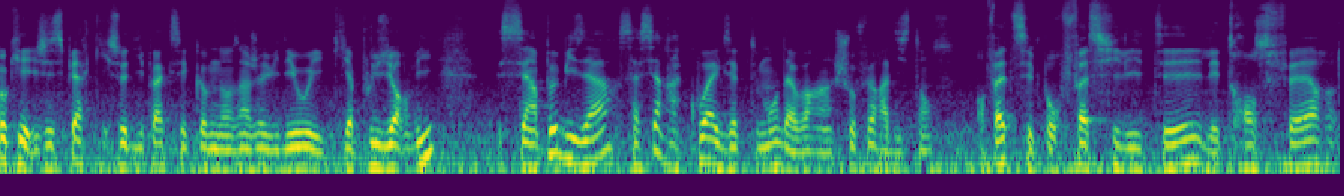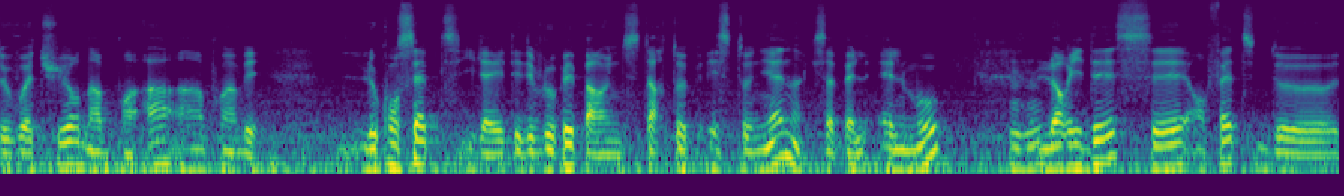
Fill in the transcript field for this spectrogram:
Ok, j'espère qu'il se dit pas que c'est comme dans un jeu vidéo et qu'il y a plusieurs vies. C'est un peu bizarre, ça sert à quoi exactement d'avoir un chauffeur à distance? En fait, c'est pour faciliter les transferts de voitures d'un point A à un point B. Le concept, il a été développé par une start-up estonienne qui s'appelle Elmo. Mhm. Leur idée, c'est en fait de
